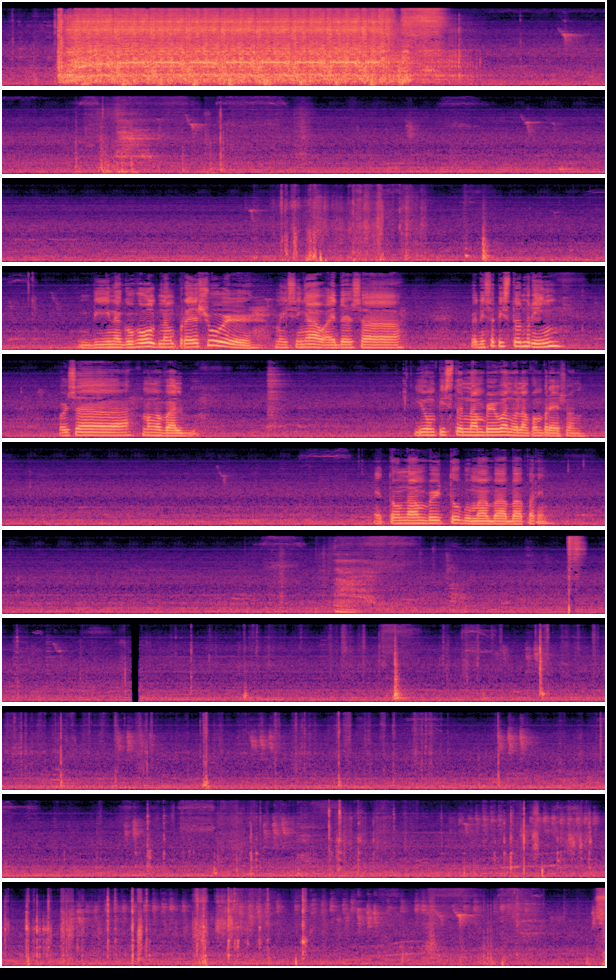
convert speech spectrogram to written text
Hindi nag-hold ng pressure. May singaw either sa pwede sa piston ring or sa mga valve. Yung piston number 1 walang compression. Itong number 2 bumababa pa rin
